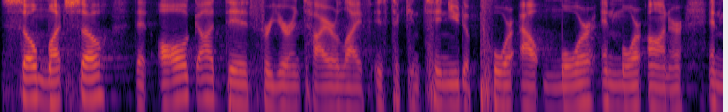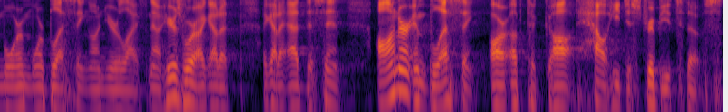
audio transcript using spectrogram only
So much so that all God did for your entire life is to continue to pour out more and more honor and more and more blessing on your life. Now, here's where I gotta, I gotta add this in honor and blessing are up to God, how He distributes those.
